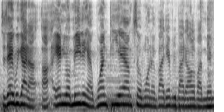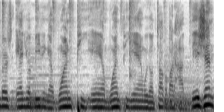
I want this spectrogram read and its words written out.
Today we got a, a, annual meeting at 1 p.m. So I want to invite everybody, all of our members, annual meeting at 1 p.m. 1 p.m. We're going to talk about our vision.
